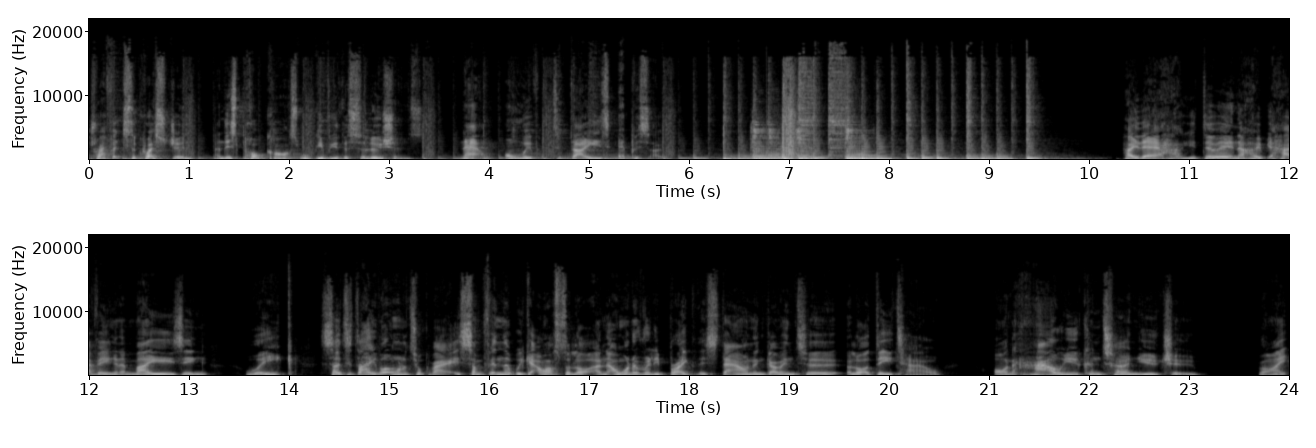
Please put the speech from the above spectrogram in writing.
Traffic's the question, and this podcast will give you the solutions. Now, on with today's episode. Hey there, how you doing? I hope you're having an amazing week. So today what I want to talk about is something that we get asked a lot and I want to really break this down and go into a lot of detail on how you can turn YouTube, right?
